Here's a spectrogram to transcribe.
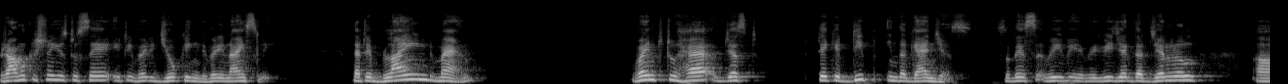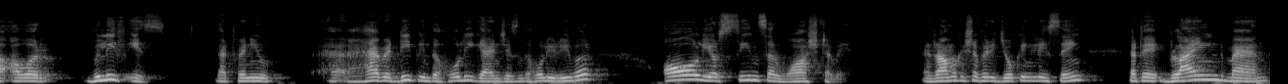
Ramakrishna used to say it very jokingly, very nicely, that a blind man went to have just take a dip in the Ganges. So this we, we, we the general uh, our belief is that when you ha- have a dip in the holy Ganges in the holy river, all your sins are washed away. And Ramakrishna very jokingly is saying that a blind man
